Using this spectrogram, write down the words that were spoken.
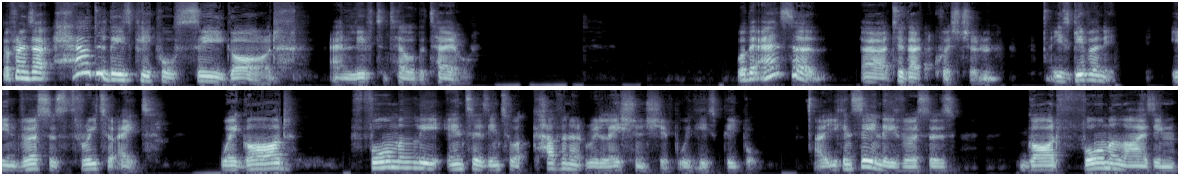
But, friends, uh, how do these people see God and live to tell the tale? Well, the answer uh, to that question is given in verses 3 to 8, where God formally enters into a covenant relationship with his people. Uh, you can see in these verses God formalizing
